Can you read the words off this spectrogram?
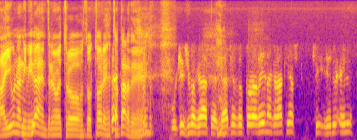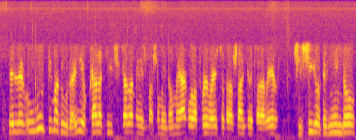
hay unanimidad entre nuestros doctores esta tarde. ¿eh? Muchísimas gracias. Gracias, doctor Arena. Gracias. Sí, el, el, una última duda. Yo cada, cada mes más o menos me hago la prueba esta de la sangre para ver si sigo teniendo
